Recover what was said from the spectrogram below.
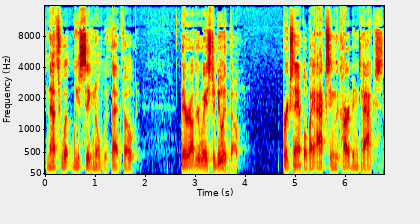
And that's what we signaled with that vote. There are other ways to do it, though. For example, by axing the carbon tax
